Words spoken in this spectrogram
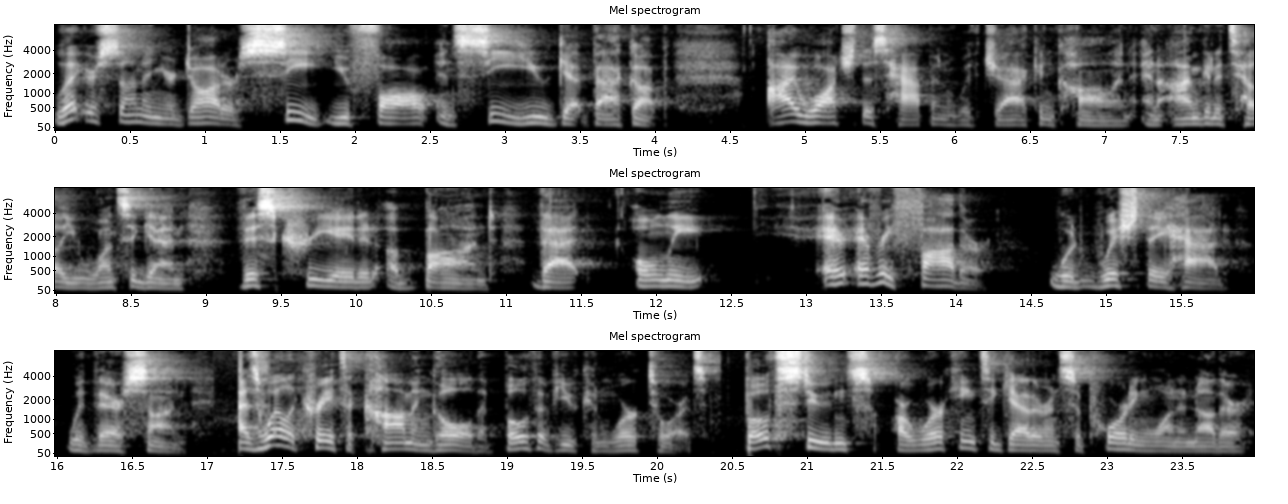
Let your son and your daughter see you fall and see you get back up. I watched this happen with Jack and Colin, and I'm going to tell you once again this created a bond that only every father would wish they had with their son. As well, it creates a common goal that both of you can work towards. Both students are working together and supporting one another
